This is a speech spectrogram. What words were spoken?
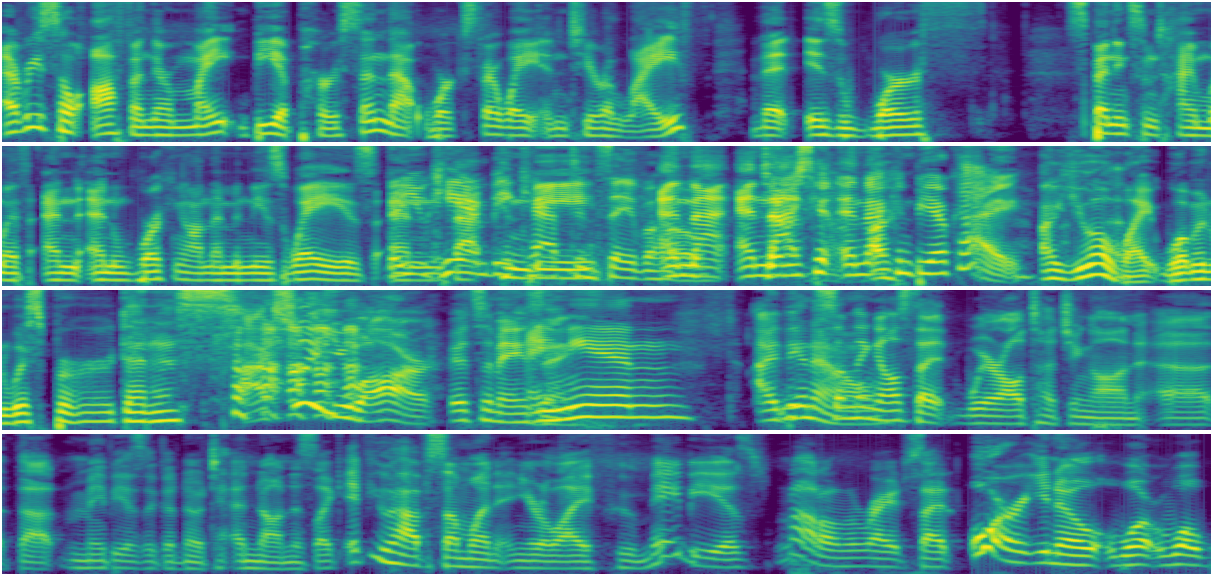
every so often there might be a person that works their way into your life that is worth spending some time with and and working on them in these ways That and you can't be Captain Save-A-Ho. and that and that can and that are- can be okay Are you a white woman whisperer, Dennis? Actually, you are. It's amazing. i mean I think you know. something else that we're all touching on uh, that maybe is a good note to end on is like if you have someone in your life who maybe is not on the right side, or you know what what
